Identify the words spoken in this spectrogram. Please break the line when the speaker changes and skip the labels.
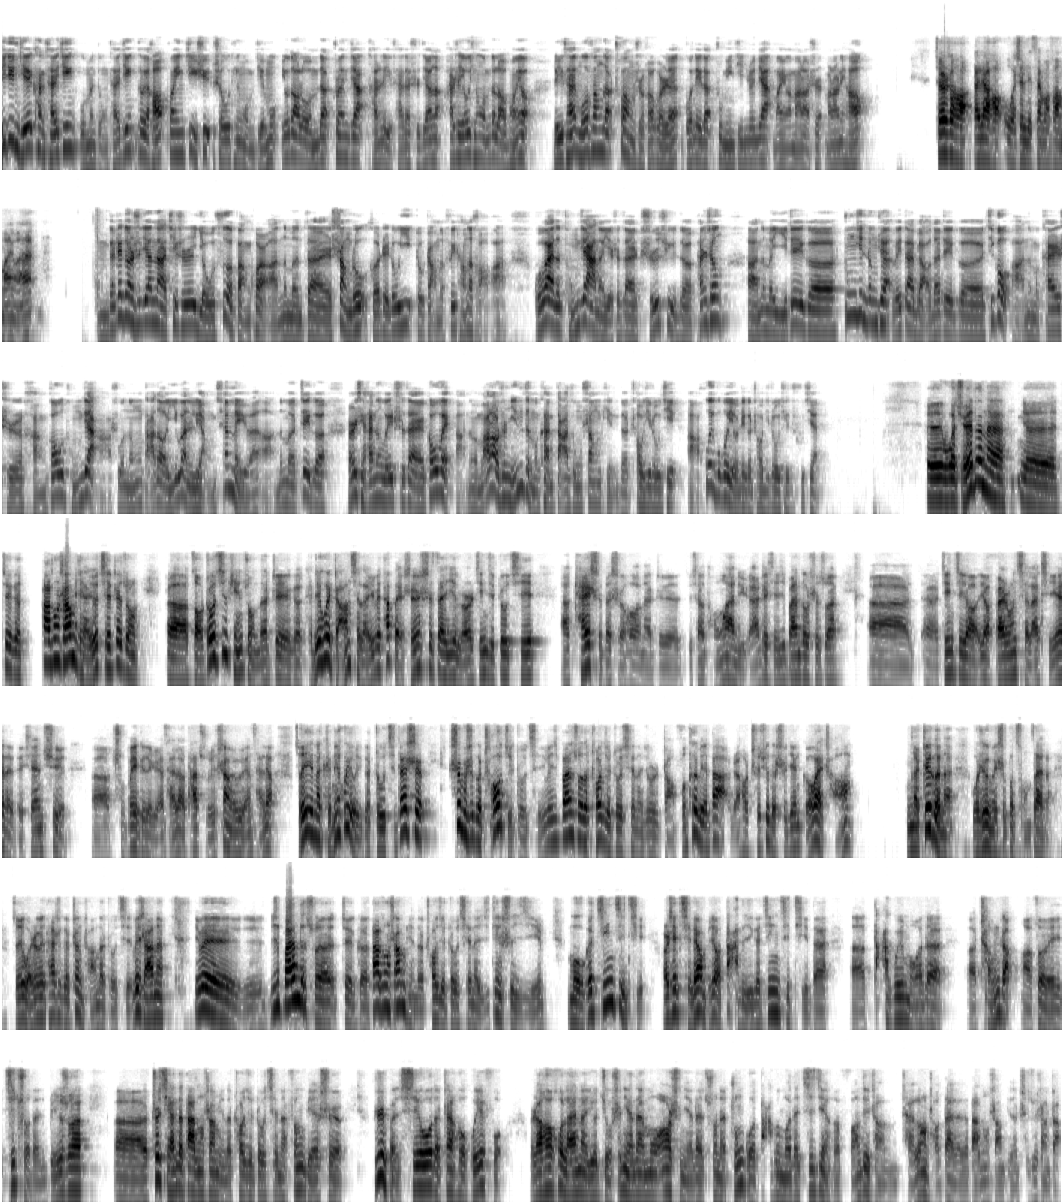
齐俊杰看财经，我们懂财经。各位好，欢迎继续收听我们节目。又到了我们的专家谈理财的时间了，还是有请我们的老朋友，理财魔方的创始合伙人，国内的著名基金专家马永安马老师。马老师你好，
肖老师好，大家好，我是理财魔方马永安。
嗯，在这段时间呢，其实有色板块啊，那么在上周和这周一都涨得非常的好啊，国外的铜价呢也是在持续的攀升。啊，那么以这个中信证券为代表的这个机构啊，那么开始喊高铜价啊，说能达到一万两千美元啊，那么这个而且还能维持在高位啊。那么马老师您怎么看大宗商品的超级周期啊？会不会有这个超级周期的出现？
呃，我觉得呢，呃，这个大宗商品，尤其这种呃早周期品种的这个肯定会涨起来，因为它本身是在一轮经济周期啊开始的时候呢，这个就像铜啊、铝啊这些，一般都是说。呃呃，经济要要繁荣起来，企业呢得先去呃储备这个原材料，它属于上游原材料，所以呢肯定会有一个周期，但是是不是个超级周期？因为一般说的超级周期呢，就是涨幅特别大，然后持续的时间格外长，那这个呢，我认为是不存在的，所以我认为它是个正常的周期。为啥呢？因为一般的说这个大宗商品的超级周期呢，一定是以某个经济体，而且体量比较大的一个经济体的呃大规模的。呃，成长啊，作为基础的，你比如说，呃，之前的大宗商品的超级周期呢，分别是日本、西欧的战后恢复，然后后来呢，有九十年代末、二十年代初呢，中国大规模的基建和房地产产浪潮带来的大宗商品的持续上涨，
